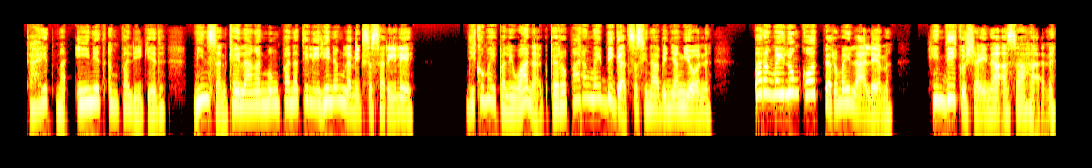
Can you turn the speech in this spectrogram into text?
Kahit mainit ang paligid, minsan kailangan mong panatilihin ang lamig sa sarili. Di ko may paliwanag pero parang may bigat sa sinabi niyang yon. Parang may lungkot pero may lalim. Hindi ko siya inaasahan.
